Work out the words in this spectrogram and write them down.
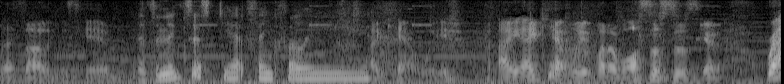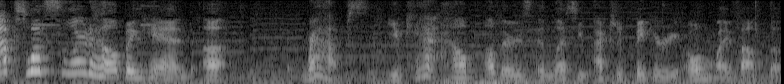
that's not in this game. Doesn't exist yet, thankfully. I can't wait. I, I can't wait, but I'm also so scared. Raps wants to learn a helping hand. Uh, Raps, you can't help others unless you actually figure your own life out, though.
